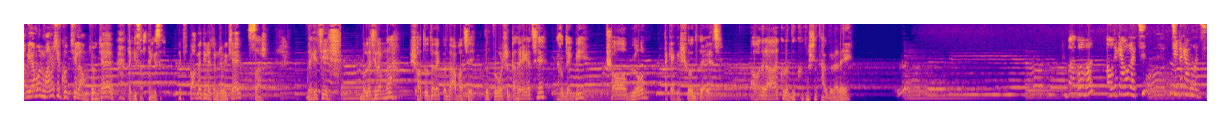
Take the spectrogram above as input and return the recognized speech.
আমি এমন মানুষই খুঁজছিলাম শফিক সাহেব। Thank you sir thank you sir congratulation Shafiq সাহেব। স্যার দেখেছিস? বলেছিলাম না সততার একটা দাম আছে। তো প্রমোশনটা হয়ে গেছে এখন দেখবি সব লোন একে একে শোধ হয়ে গেছে। আমাদের আর কোনো দুঃখ কষ্ট থাকবে না রে। বাবা মা আমাকে কেমন লাগছে? কেমন লাগছে?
